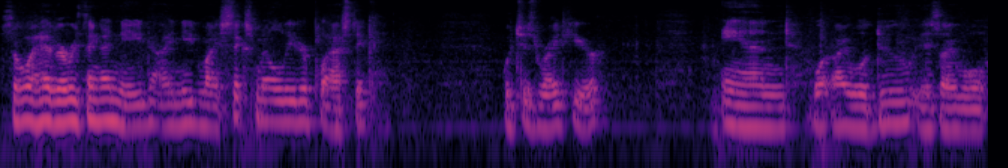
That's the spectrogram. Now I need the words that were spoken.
So I have everything I need. I need my six milliliter plastic, which is right here. And what I will do is I will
